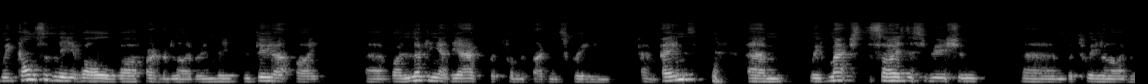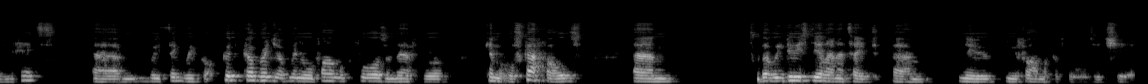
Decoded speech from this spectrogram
we constantly evolve our fragment library and we, we do that by, uh, by looking at the output from the fragment screening campaigns. Um, we've matched the size distribution um, between the library and the hits. Um, we think we've got good coverage of minimal pharmacophores and therefore of chemical scaffolds, um, but we do still annotate um, new, new pharmacophores each year.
